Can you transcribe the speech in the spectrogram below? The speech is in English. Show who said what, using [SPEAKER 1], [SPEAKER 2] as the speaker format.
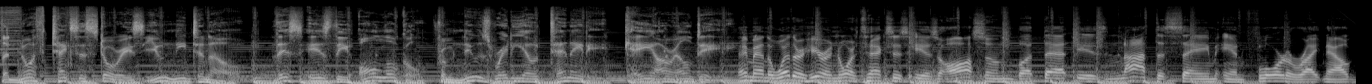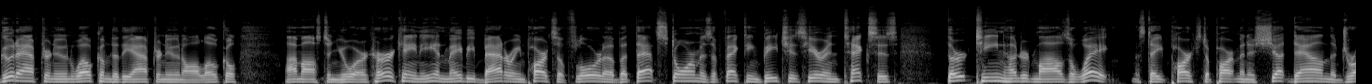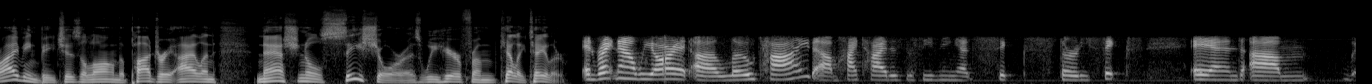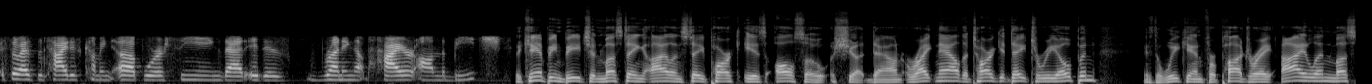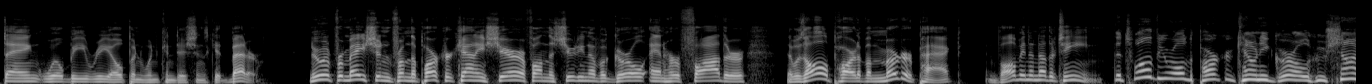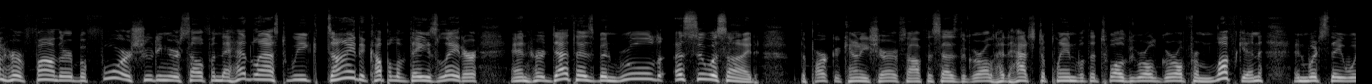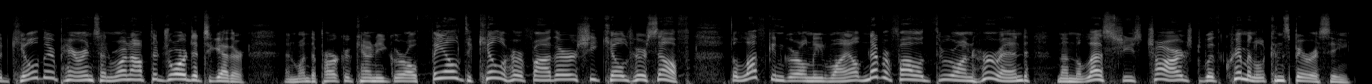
[SPEAKER 1] The North Texas stories you need to know. This is the All Local from News Radio 1080 KRLD.
[SPEAKER 2] Hey man, the weather here in North Texas is awesome, but that is not the same in Florida right now. Good afternoon. Welcome to the afternoon All Local. I'm Austin York. Hurricane Ian may be battering parts of Florida, but that storm is affecting beaches here in Texas 1,300 miles away. The State Parks Department has shut down the driving beaches along the Padre Island National Seashore, as we hear from Kelly Taylor.
[SPEAKER 3] And right now we are at uh, low tide. Um, high tide is this evening at 6:36, and um, so as the tide is coming up, we're seeing that it is running up higher on the beach.
[SPEAKER 2] The camping beach in Mustang Island State Park is also shut down. Right now, the target date to reopen is the weekend for Padre Island. Mustang will be reopened when conditions get better. New information from the Parker County Sheriff on the shooting of a girl and her father that was all part of a murder pact involving another teen.
[SPEAKER 4] The 12 year old Parker County girl who shot her father before shooting herself in the head last week died a couple of days later, and her death has been ruled a suicide. The Parker County Sheriff's Office says the girl had hatched a plan with a 12 year old girl from Lufkin in which they would kill their parents and run off to Georgia together. And when the Parker County girl failed to kill her father, she killed herself. The Lufkin girl, meanwhile, never followed through on her end. Nonetheless, she's charged with criminal conspiracy.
